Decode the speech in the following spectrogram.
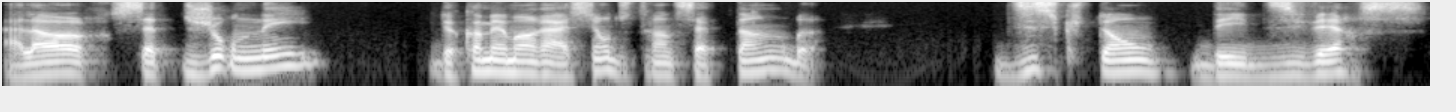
Alors, cette journée de commémoration du 30 septembre, discutons des diverses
